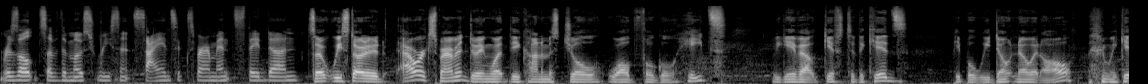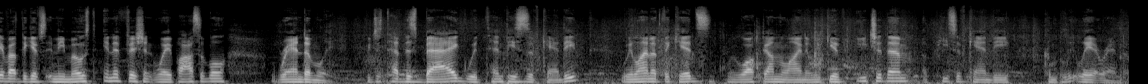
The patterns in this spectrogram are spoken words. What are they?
results of the most recent science experiments they'd done. So we started our experiment doing what the economist Joel Waldfogel hates. We gave out gifts to the kids, people we don't know at all, and we gave out the gifts in the most inefficient way possible, randomly. We just had this bag with 10 pieces of candy. We line up the kids, we walk down the line, and we give each of them a piece of candy completely at random.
